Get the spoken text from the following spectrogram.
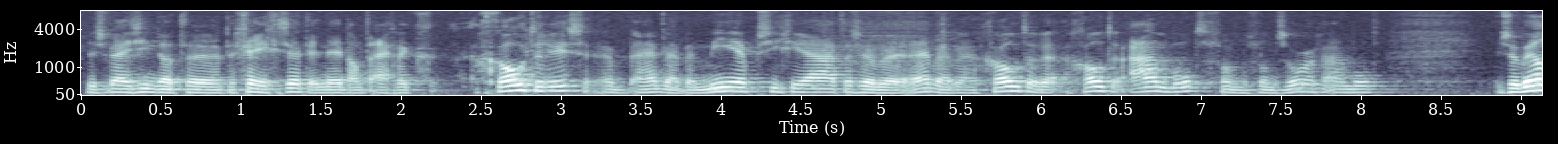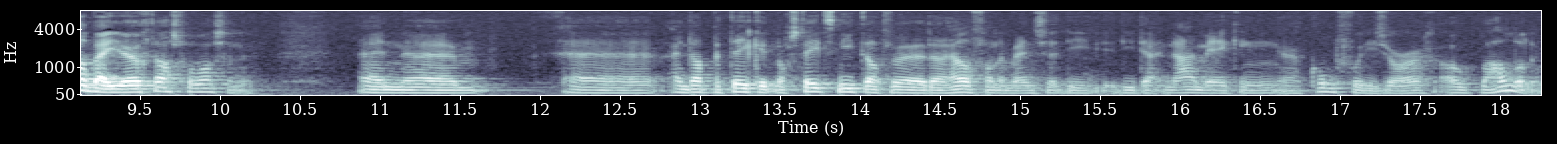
Dus wij zien dat de GGZ in Nederland eigenlijk groter is. We hebben meer psychiaters, we hebben, een groter, groter aanbod van, van zorgaanbod. Zowel bij jeugd als volwassenen. En, ehm, eh, en dat betekent nog steeds niet dat we de helft van de mensen die, die daar in aanmerking komt voor die zorg ook behandelen.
